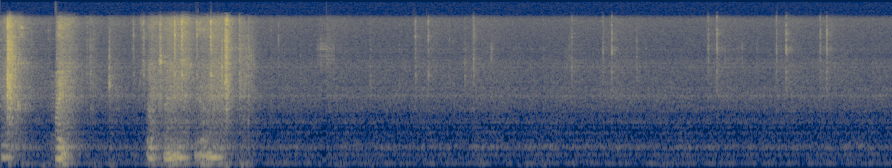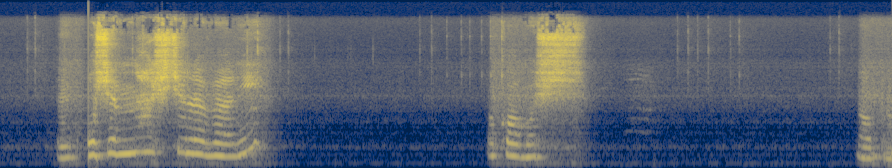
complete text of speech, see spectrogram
Pyk. Tak. Oj. Co to nie leveli? O kogoś. Dobra.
